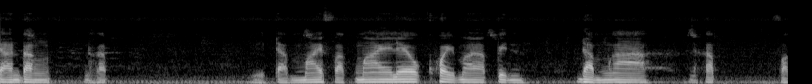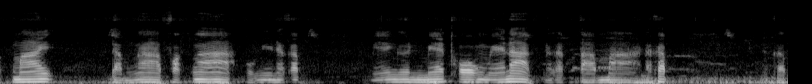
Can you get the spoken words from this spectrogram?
จารย์ดังนะครับมีดำไม้ฝักไม้แล้วค่อยมาเป็นดำงานะครับ ฝักไม้ดำงาฝักงาพวกนี้นะครับ แม้เงินแม้ทองแม้นาคนะครับ ตามมานะครับนะครับ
